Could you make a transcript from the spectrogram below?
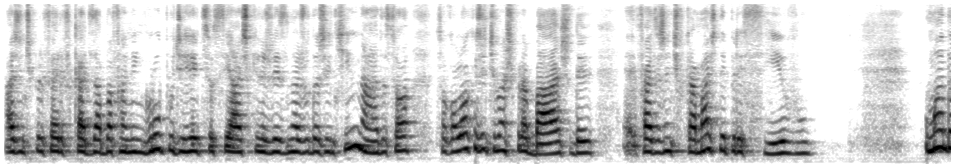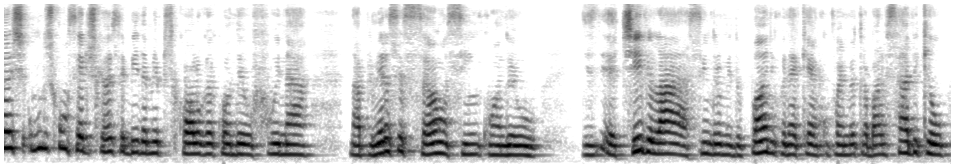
a gente prefere ficar desabafando em grupo de redes sociais que às vezes não ajuda a gente em nada, só, só coloca a gente mais para baixo, de, é, faz a gente ficar mais depressivo. Uma das, um dos conselhos que eu recebi da minha psicóloga quando eu fui na, na primeira sessão, assim, quando eu é, tive lá a síndrome do pânico, né? Quem acompanha meu trabalho sabe que eu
